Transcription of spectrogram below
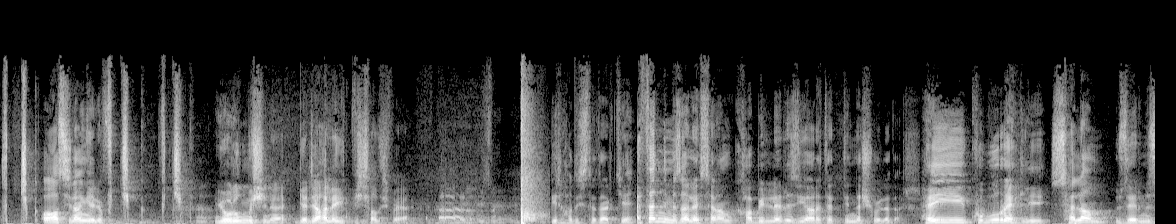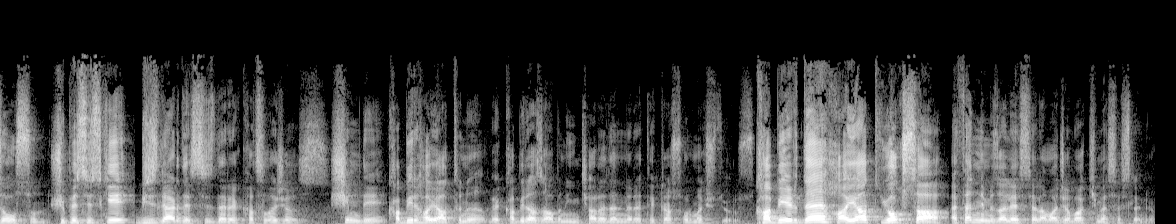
fıçık. Aa Sinan geliyor fıçık fıçık. Yorulmuş yine. Gece hale gitmiş çalışmaya. Bir hadiste der ki Efendimiz Aleyhisselam kabirleri ziyaret ettiğinde şöyle der. Hey kubur ehli selam üzerinize olsun. Şüphesiz ki bizler de sizlere katılacağız. Şimdi kabir hayatını ve kabir azabını inkar edenlere tekrar sormak istiyoruz. Kabirde hayat yoksa Efendimiz Aleyhisselam acaba kime sesleniyor?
